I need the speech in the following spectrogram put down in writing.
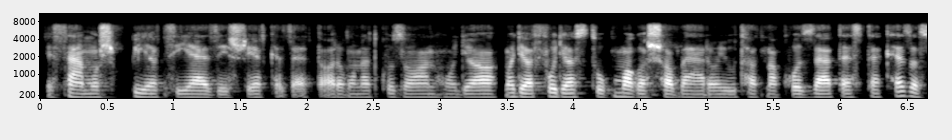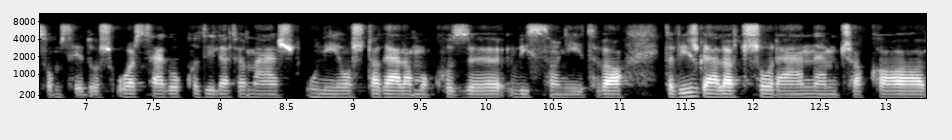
Ugye számos piaci jelzés érkezett arra vonatkozóan, hogy a magyar fogyasztók magasabb áron juthatnak hozzá a tesztekhez, a szomszédos országokhoz, illetve más uniós tagállamokhoz viszonyítva. Itt a vizsgálat során nem csak a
